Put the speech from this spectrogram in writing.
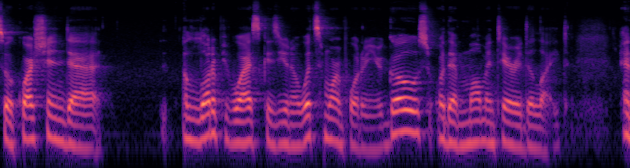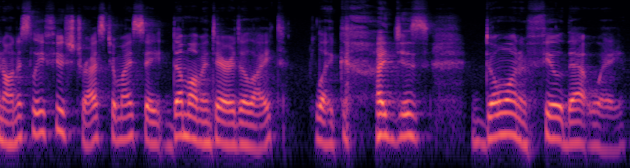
So, a question that a lot of people ask is, you know, what's more important, your goals or that momentary delight? And honestly, if you're stressed, you might say the momentary delight. Like, I just don't want to feel that way.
